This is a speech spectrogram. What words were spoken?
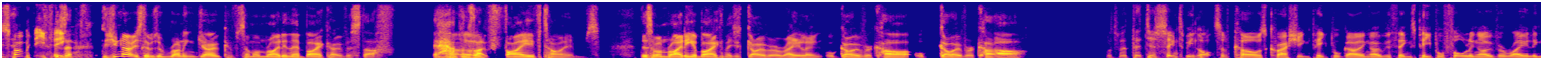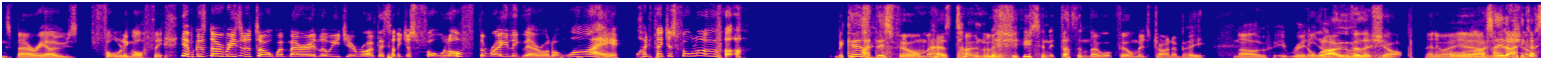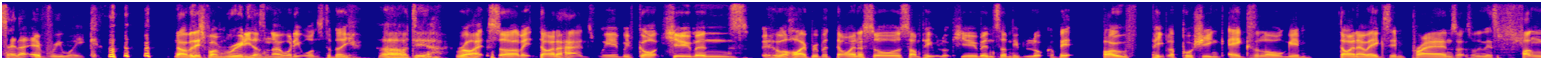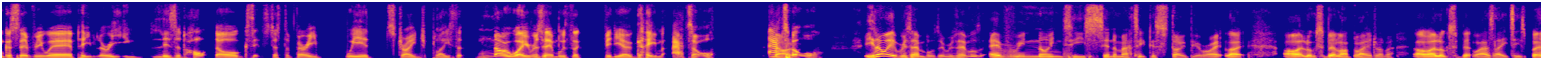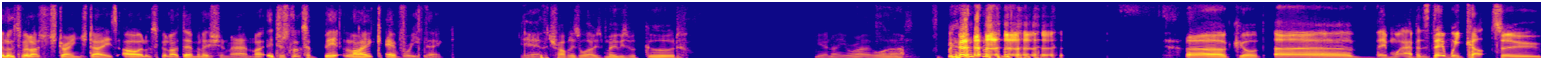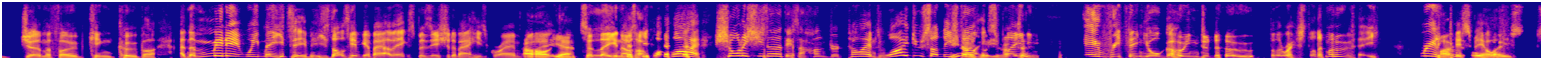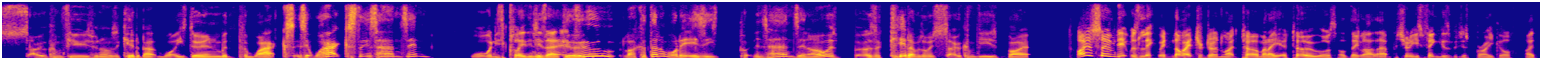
So many Is that- things. Did you notice there was a running joke of someone riding their bike over stuff? It happens No. like five times. There's someone riding a bike and they just go over a railing or go over a car or go over a car. There just seem to be lots of cars crashing, people going over things, people falling over railings, Mario's falling off it. Yeah, because no reason at all. When Mario and Luigi arrive, they suddenly just fall off the railing they're on. Why? Why did they just fall over? Because this film has tonal issues and it doesn't know what film it's trying to be. No, it really All doesn't. over the shop. Anyway, All yeah, I say that. I think I say that every week. No, but this one really doesn't know what it wants to be. Oh dear. Right. So I mean, Dinohattan's weird. We've got humans who are hybrid with dinosaurs. Some people look human. Some people look a bit both. People are pushing eggs along in dino eggs in prams. That's something. There's fungus everywhere. People are eating lizard hot dogs. It's just a very weird, strange place that no way resembles the video game at all. At No. all. You know what it resembles? It resembles every 90s cinematic dystopia, right? Like, oh, it looks a bit like Blade Runner. Oh, it looks a bit like 80s, but it looks a bit like Strange Days. Oh, it looks a bit like Demolition Man. Like, it just looks a bit like everything. Yeah. The trouble is, all those movies were good. Yeah, no, you're right. They were. Oh god. Uh, then what happens? Then we cut to germaphobe King Koopa, and the minute we meet him, he starts giving about an exposition about his grandpa Oh yeah, to Lena. I was like, "Wh- why? Surely she's heard this a hundred times. Why do you suddenly He start what you're explaining everything you're going to do for the rest of the movie? Really I was pissed me off. always so confused when I was a kid about what he's doing with the wax. Is it wax that his hands in? Well, when he's cleaning Is his it goo? Like I don't know what it is he's putting his hands in. I always, as a kid, I was always so confused by it. I assumed it was liquid nitrogen, like Terminator 2 or something like that. But surely his fingers would just break off. I,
